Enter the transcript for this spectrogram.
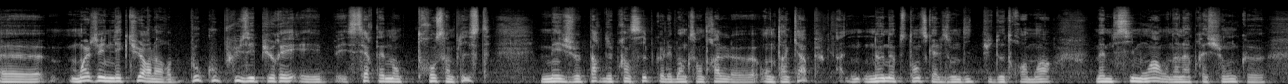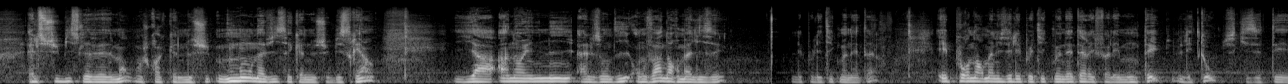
Euh, moi, j'ai une lecture alors beaucoup plus épurée et, et, certainement trop simpliste, mais je pars du principe que les banques centrales euh, ont un cap, nonobstant ce qu'elles ont dit depuis 2-3 mois, même 6 mois, on a l'impression qu'elles subissent l'événement. Je crois qu'elles ne mon avis, c'est qu'elles ne subissent rien. Il y a un an et demi, elles ont dit on va normaliser les politiques monétaires. Et pour normaliser les politiques monétaires, il fallait monter les taux, puisqu'ils étaient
